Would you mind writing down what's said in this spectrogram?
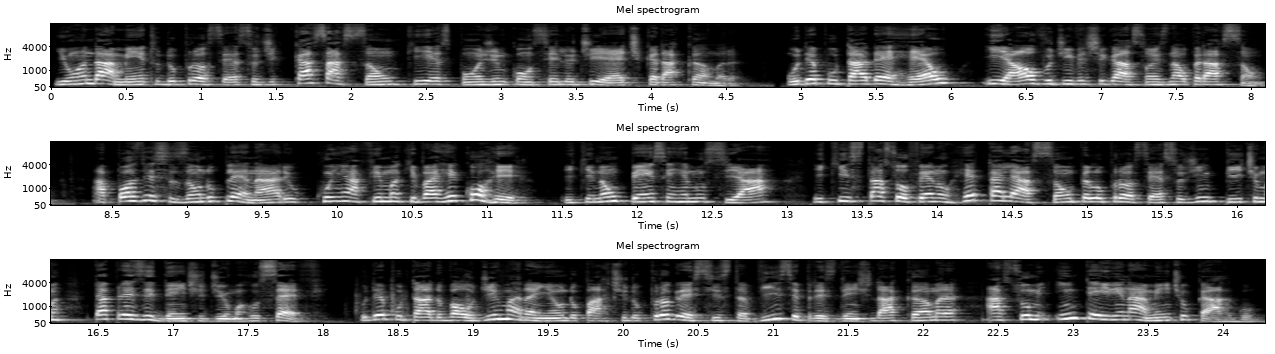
e o andamento do processo de cassação que responde no Conselho de Ética da Câmara. O deputado é réu e alvo de investigações na operação. Após decisão do plenário, Cunha afirma que vai recorrer e que não pensa em renunciar e que está sofrendo retaliação pelo processo de impeachment da presidente Dilma Rousseff. O deputado Valdir Maranhão, do Partido Progressista, vice-presidente da Câmara, assume interinamente o cargo.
